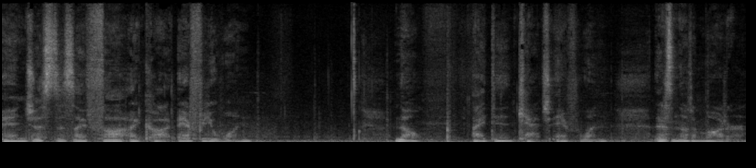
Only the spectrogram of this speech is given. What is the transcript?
And just as I thought I caught everyone, no, I didn't catch everyone. There's another modder.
